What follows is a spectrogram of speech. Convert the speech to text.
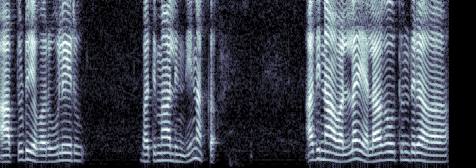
ఆప్తుడు ఎవరూ లేరు. బతిమాలింది నక్క. అది నా వల్ల ఎలాగవుతుందిరా?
